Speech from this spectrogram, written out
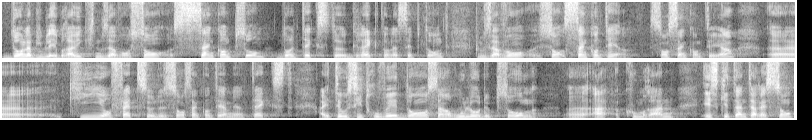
Dans la Bible hébraïque, nous avons 150 psaumes. Dans le texte grec, dans la Septante, nous avons 151. 151 euh, qui, en fait, le 151e texte a été aussi trouvé dans un rouleau de psaumes euh, à Qumran. Et ce qui est intéressant,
